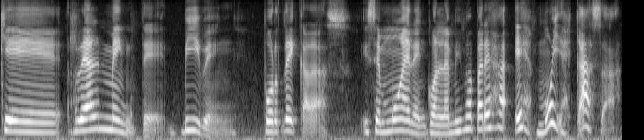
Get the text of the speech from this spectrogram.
que realmente viven por décadas y se mueren con la misma pareja es muy escasa.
